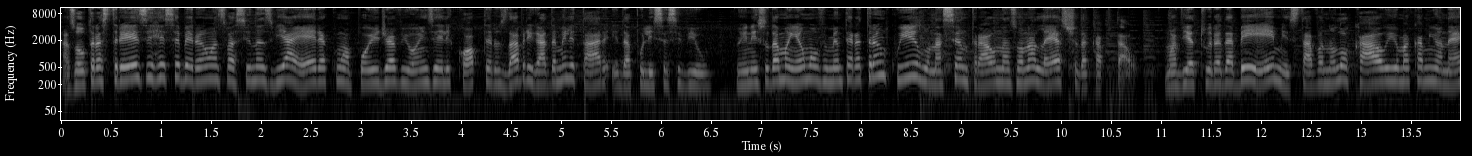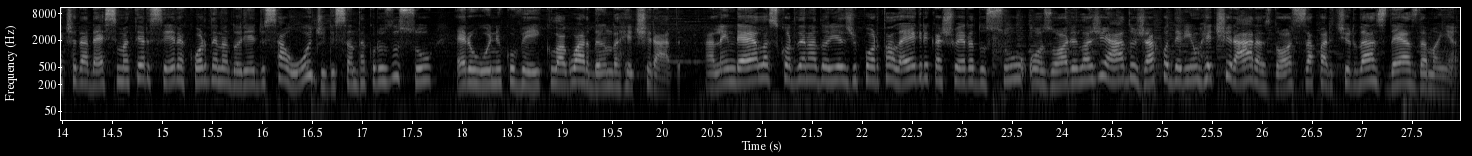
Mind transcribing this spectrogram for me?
As outras 13 receberão as vacinas via aérea com apoio de aviões e helicópteros da Brigada Militar e da Polícia Civil. No início da manhã, o movimento era tranquilo na central, na zona leste da capital. Uma viatura da BM estava no local e uma caminhonete da 13ª Coordenadoria de Saúde de Santa Cruz do Sul era o único veículo aguardando a retirada. Além delas, coordenadorias de Porto Alegre, Cachoeira do Sul, Osório e Lajeado já poderiam retirar as doses a partir das 10 da manhã.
